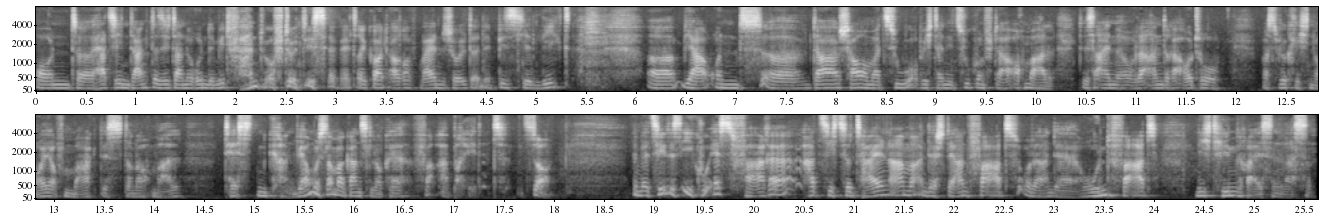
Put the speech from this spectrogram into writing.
Und äh, herzlichen Dank, dass ich da eine Runde mitfahren durfte und dieser Weltrekord auch auf meinen Schultern ein bisschen liegt. Äh, ja, und äh, da schauen wir mal zu, ob ich dann in Zukunft da auch mal das eine oder andere Auto, was wirklich neu auf dem Markt ist, dann auch mal testen kann. Wir haben uns da mal ganz locker verabredet. So, ein Mercedes EQS-Fahrer hat sich zur Teilnahme an der Sternfahrt oder an der Rundfahrt nicht hinreißen lassen.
